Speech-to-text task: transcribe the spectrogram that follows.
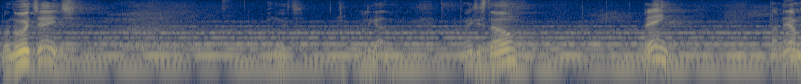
Boa noite, gente. Boa noite. Obrigado. Como é que vocês estão? Bem? Tá mesmo?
